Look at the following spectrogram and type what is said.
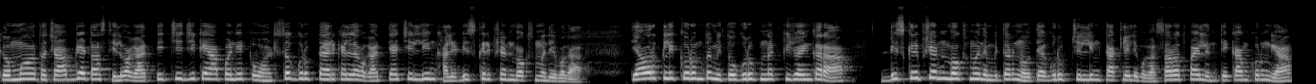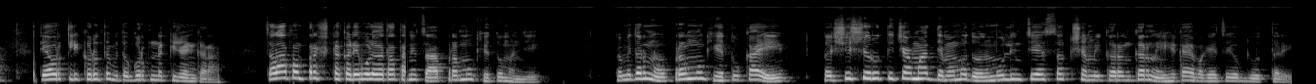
किंवा महत्त्वाचे अपडेट असतील बघा त्याची जी काही आपण एक व्हॉट्सअप ग्रुप तयार केलेला बघा त्याची लिंक खाली डिस्क्रिप्शन बॉक्समध्ये बघा. त्यावर क्लिक करून तुम्ही तो ग्रुप नक्की जॉईन करा. डिस्क्रिप्शन बॉक्समध्ये मित्रांनो त्या ग्रुपची लिंक टाकलेली बघा. सर्वात पहिले ते काम करून घ्या. त्यावर क्लिक करून तुम्ही तो ग्रुप नक्की जॉईन करा. चला आपण प्रश्नाकडे वळूयात आता. प्रमुख हेतू म्हणजे. तर मित्रांनो प्रमुख हेतू काय तर शिष्यवृत्तीच्या माध्यमामधून मुलींचे सक्षमीकरण करणे हे काय बघायचं योग्य उत्तर आहे.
